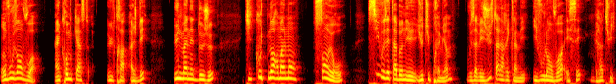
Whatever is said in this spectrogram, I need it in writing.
on vous envoie un Chromecast Ultra HD, une manette de jeu qui coûte normalement 100 euros. Si vous êtes abonné YouTube Premium, vous avez juste à la réclamer, il vous l'envoie et c'est gratuit.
